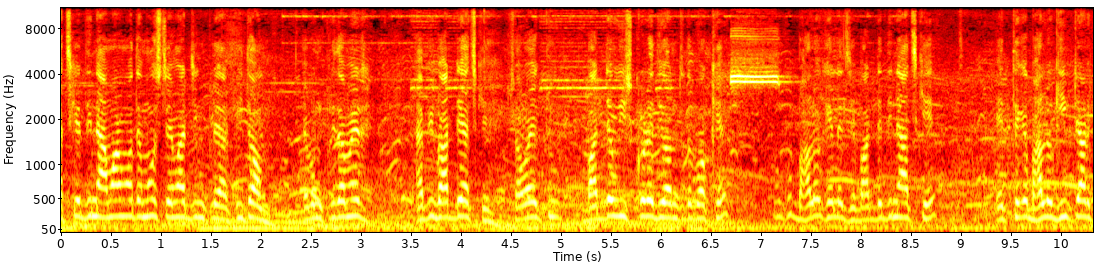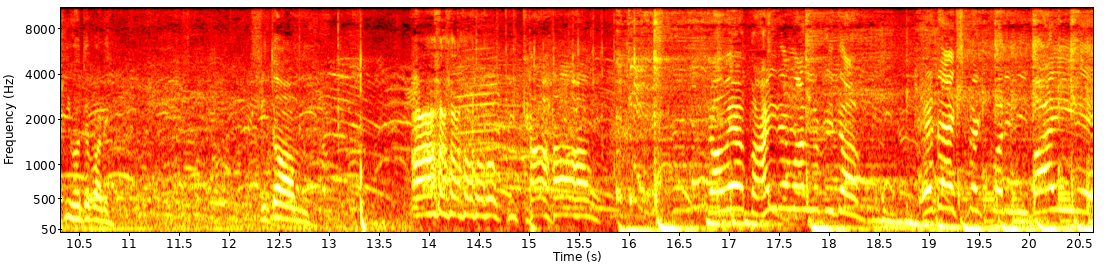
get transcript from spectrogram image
আজকের দিনে আমার মতে মোস্ট এমার্জিং প্লেয়ার প্রীতম এবং প্রীতমের হ্যাপি বার্থডে আজকে। সবাই একটু বার্থডে উইশ করে দিও অন্তত পক্ষে। খুব ভালো খেলেছে বার্থডে দিনে আজকে। এর থেকে ভালো গিফট আর কি হতে পারে? প্রীতম। তবে বাইরে মারলো প্রীতম এটা এক্সপেক্ট করিনি, বাইরে।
